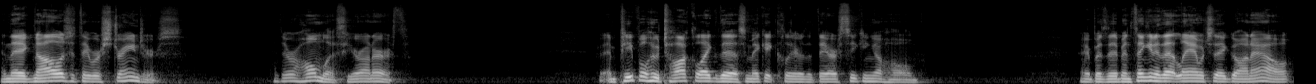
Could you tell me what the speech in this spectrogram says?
and they acknowledged that they were strangers. They were homeless here on earth. And people who talk like this make it clear that they are seeking a home. Right, but they've been thinking of that land which they had gone out.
